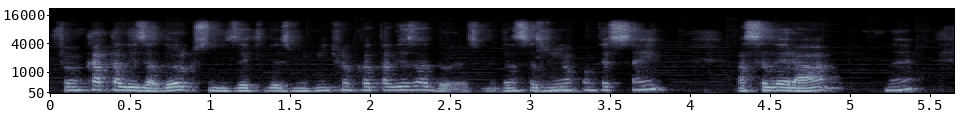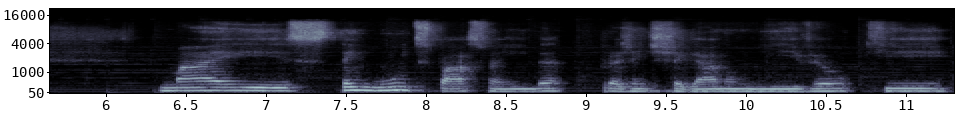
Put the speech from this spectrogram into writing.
foi um catalisador, costumo dizer que 2020 foi um catalisador, as mudanças vinham acontecendo, aceleraram, né? Mas tem muito espaço ainda para a gente chegar num nível que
